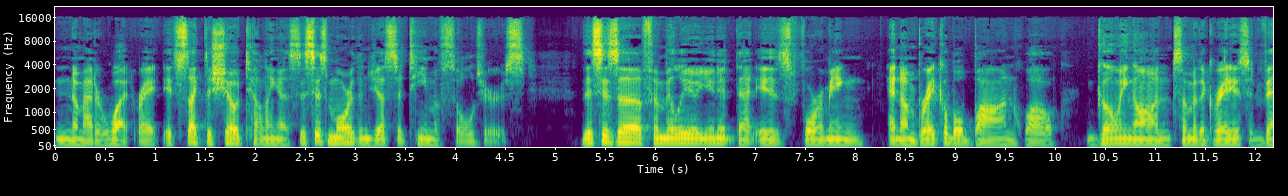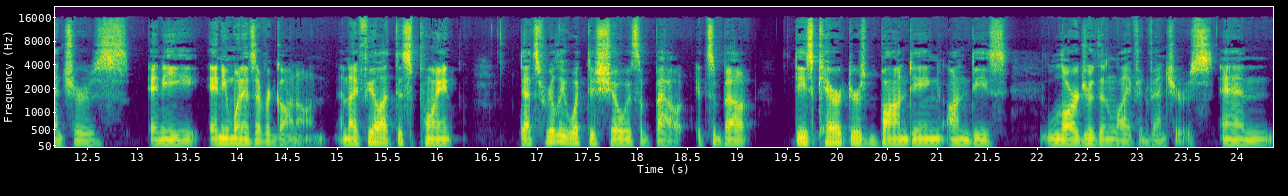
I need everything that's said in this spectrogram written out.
no matter what, right? It's like the show telling us this is more than just a team of soldiers. This is a familial unit that is forming an unbreakable bond while going on some of the greatest adventures any anyone has ever gone on. And I feel at this point that's really what this show is about. It's about these characters bonding on these larger than life adventures. And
